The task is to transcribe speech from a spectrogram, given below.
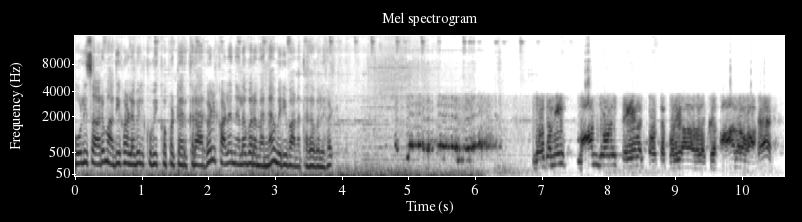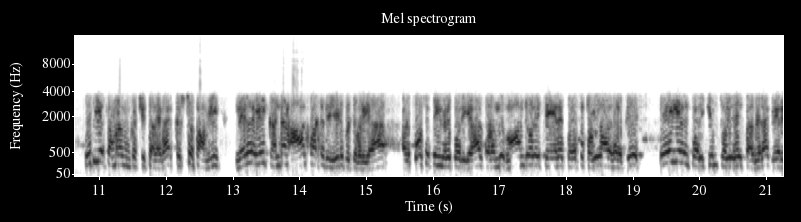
போலீசாரும் அதிக அளவில் குவிக்கப்பட்டிருக்கிறார்கள். கள நிலவரம் என்ன? விரிவான தகவல்கள். கௌதமி மாஞ்சோலை செயலர் தோட்ட தொழிலாளர்களுக்கு ஆதரவாக புதிய தமிழகம் கட்சி தலைவர் கிருஷ்ணசாமி நெல்லையில் கண்டன ஆர்ப்பாட்டத்தில் ஈடுபட்டு வருகிறார். அது கோஷத்தையும் எழுப்பி வருகிறார் தொடர்ந்து மாஞ்சோலை செயலர் தோட்ட தொழிலாளர்களுக்கு தேயிலை பறிக்கும் தொழிலை தவிர வேறு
